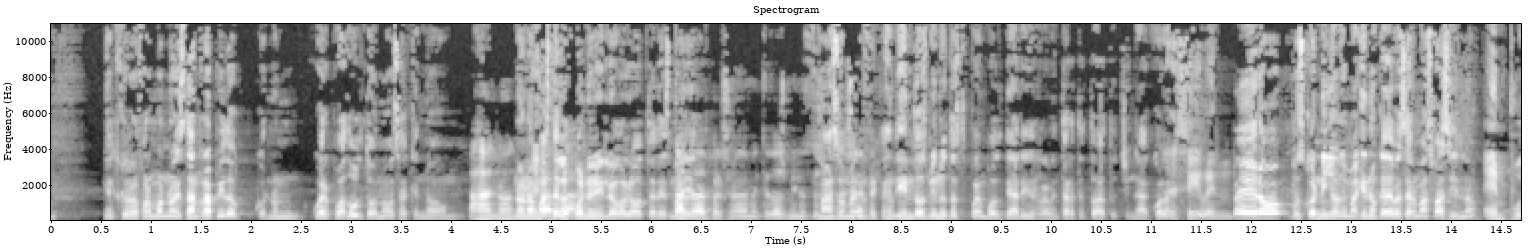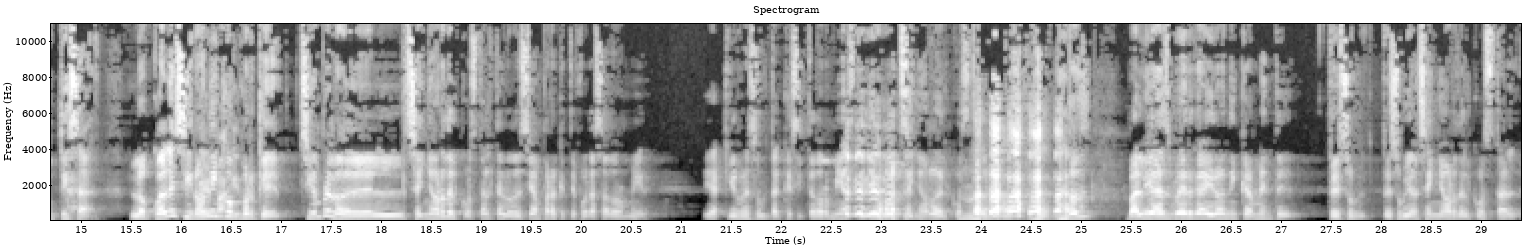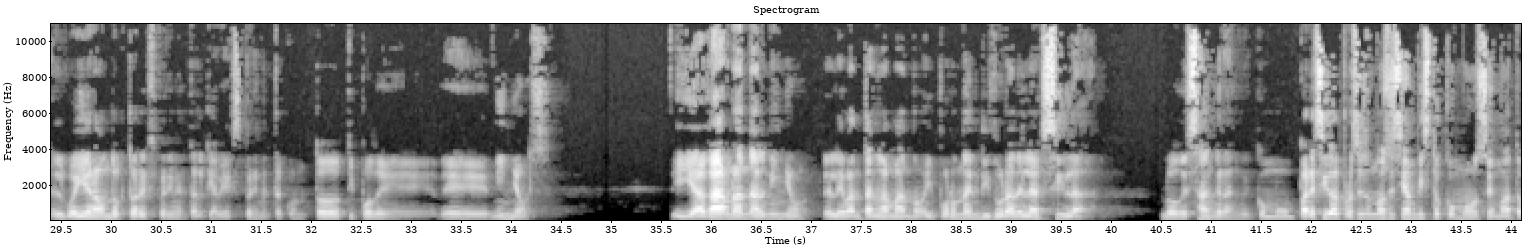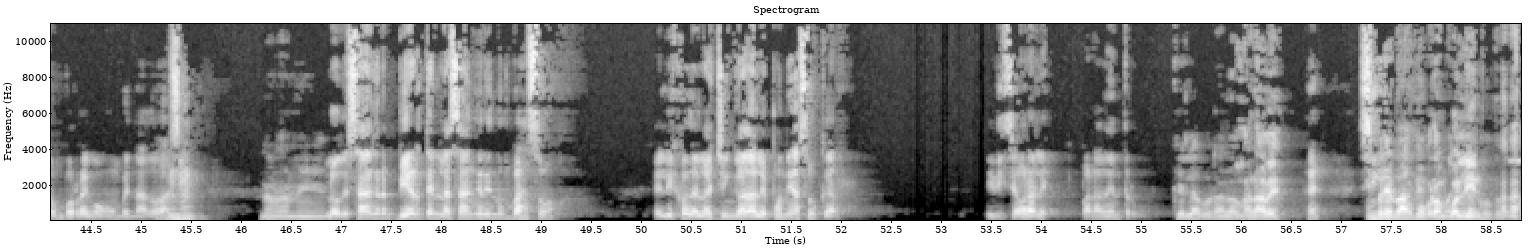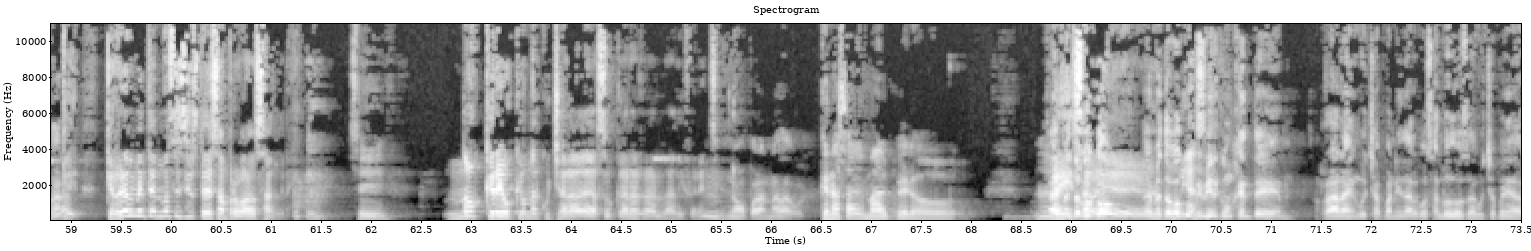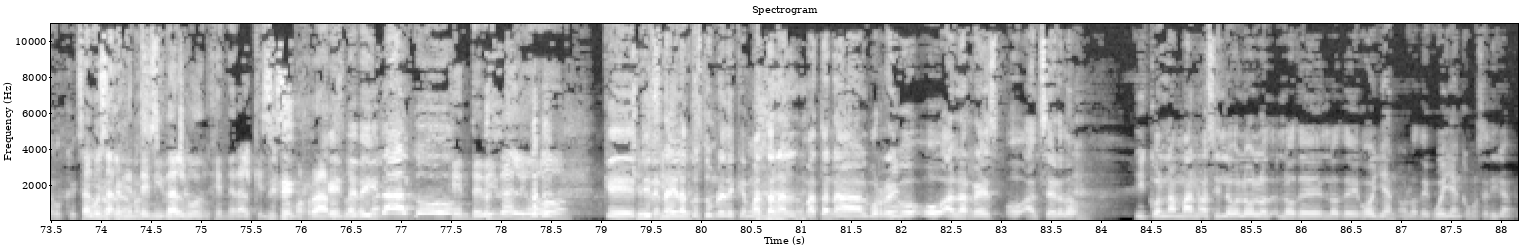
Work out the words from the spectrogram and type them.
el cloroformo no es tan rápido con un cuerpo adulto, ¿no? O sea, que no, Ajá, no. no nada más te lo tarda- ponen y luego luego te Tarda desmayas. aproximadamente dos minutos. Más en o menos. efecto. En dos minutos te pueden voltear y reventarte toda tu chingada cola. Eh, Sí, güey. Pero, pues con niños me imagino que debe ser más fácil, ¿no? En putiza. Lo cual es irónico porque siempre lo del señor del costal te lo decían para que te fueras a dormir. Y aquí resulta que si te dormías te llevaba el señor del costal. Entonces, valías verga irónicamente. Te, sub- te subía el señor del costal. El güey era un doctor experimental que había experimentado con todo tipo de, de niños. Y agarran al niño, le levantan la mano y por una hendidura de la axila lo desangran, güey. Como parecido al proceso, no sé si han visto cómo se mata un borrego o un venado, así. No mames. Lo desangran, vierten la sangre en un vaso. El hijo de la chingada le pone azúcar y dice, órale, para adentro. Qué elaborado. Como güey. jarabe. ¿Eh? Sí, Un brebaje como como broncolín. Coca-Cola. que, que realmente no sé si ustedes han probado sangre. Sí. No creo que una cucharada de azúcar haga la diferencia. Mm, No, para nada, güey. Que no sabe mal, pero... A mí me tocó, sabe co- a mí me tocó convivir así. con gente rara en Huichapan Hidalgo. Saludos a Huichapan Hidalgo. Que, Saludos bueno a la gente en Hidalgo escuchen. en general, que sí somos raros, Gente la de. Hidalgo. Gente de Hidalgo. que tienen ahí la costumbre de que matan al, matan al borrego o a la res o al cerdo y con la mano así luego, luego lo, lo de lo degollan o lo degüellan como se diga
